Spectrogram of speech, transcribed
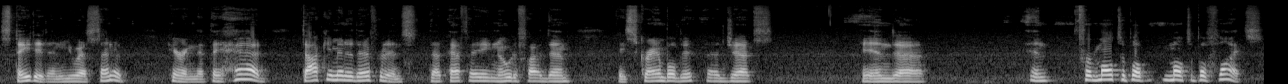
stated in a U.S. Senate hearing that they had documented evidence that FAA notified them. They scrambled it, uh, jets, and uh, and for multiple multiple flights.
